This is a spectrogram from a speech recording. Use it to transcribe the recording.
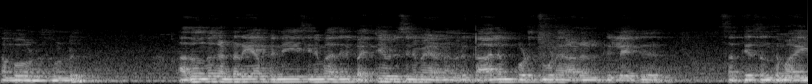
സംഭവമാണ്. അതുകൊണ്ട് അതൊന്ന് കണ്ടറിയാം പിന്നെ ഈ സിനിമ അതിന് പറ്റിയ ഒരു സിനിമയാണ്. ഒരു കാലം കൊടുത്തുകൂടെ ആളുകൾക്കിലേക്ക് സത്യസന്ധമായി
